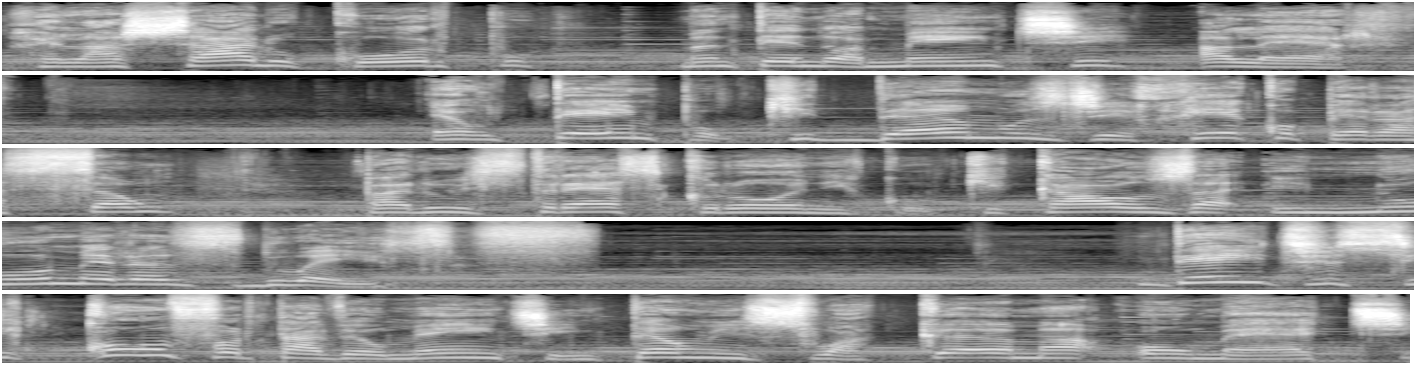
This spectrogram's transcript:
relaxar o corpo mantendo a mente alerta. É o tempo que damos de recuperação para o estresse crônico que causa inúmeras doenças. Deite-se confortavelmente então em sua cama ou mat,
